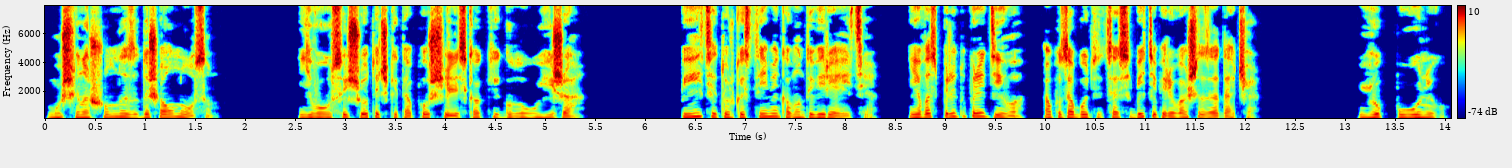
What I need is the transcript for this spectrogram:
Мужчина шумно задышал носом. Его усы щеточки топорщились, как иглу у ежа. Пейте только с теми, кому доверяете. Я вас предупредила, а позаботиться о себе теперь ваша задача. Я понял,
